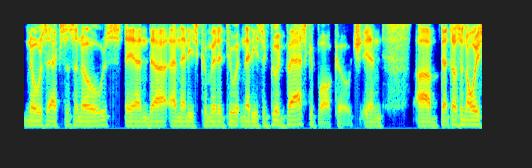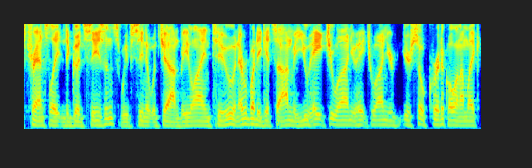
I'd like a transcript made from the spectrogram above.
knows X's and O's and uh, and that he's committed to it and that he's a good basketball coach. And uh, that doesn't always translate into good seasons. We've seen it with John Beilein too. And everybody gets on me. You hate Juwan. You hate Juwan. You're you're so critical. And I'm like,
